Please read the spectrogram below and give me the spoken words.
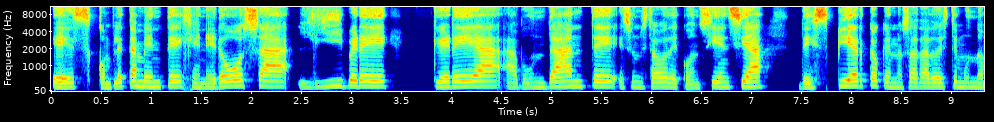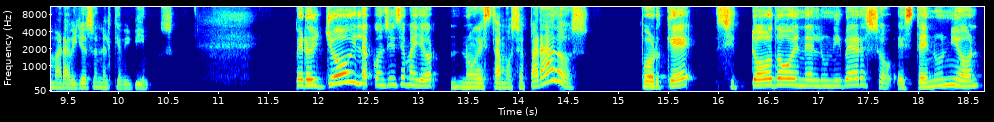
Es completamente generosa, libre, crea, abundante, es un estado de conciencia despierto que nos ha dado este mundo maravilloso en el que vivimos. Pero yo y la conciencia mayor no estamos separados, porque si todo en el universo está en unión,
